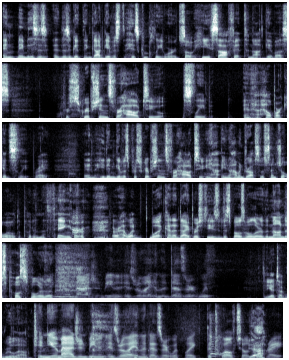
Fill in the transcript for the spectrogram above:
and maybe this is this is a good thing god gave us his complete word so he saw fit to not give us prescriptions for how to sleep and help our kids sleep right and he didn't give us prescriptions for how to you know, how many drops of essential oil to put in the thing or or how, what what kind of diapers to use the disposable or the non-disposable or the Can you imagine being an Israelite in the desert with? You gotta talk real loud Can you imagine being an Israelite in the desert with like the twelve children, Yeah. right?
